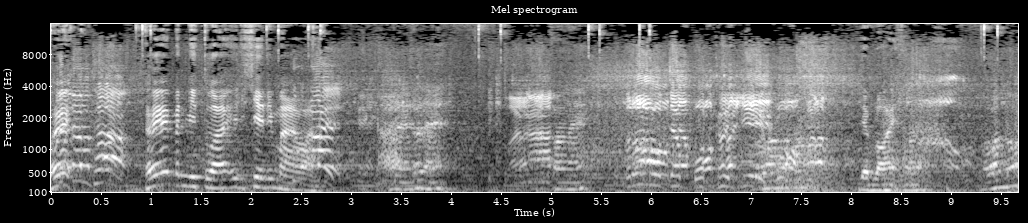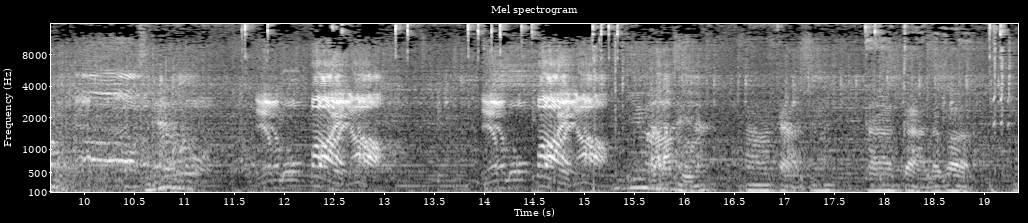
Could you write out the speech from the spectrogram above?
เฮ้ยตามทางเฮ้ยมันมีตัวไอ้เคียนี่มาว่ะไปไรตัวไหนรายงานฟังไหน เราจะบดขยี้พวกมันเรียบร้อยระวังน้นเนี่ยเมื่อเตรียมลงป้ายนะเตรียมลงป้ายนะกี้มาไหนนะทางอากาศใช่ไหมทางอากาศแล้วก็ม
